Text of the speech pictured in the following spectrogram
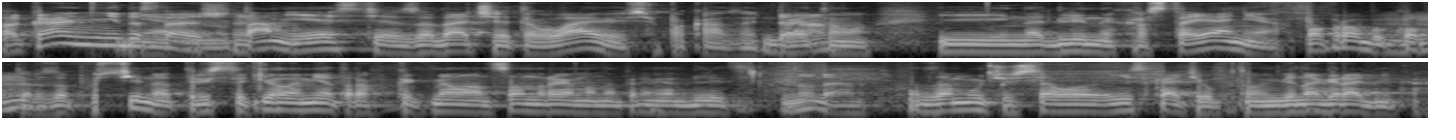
Пока недостаточно. Не, ну, там есть задача это в лайве все показывать. Да. Поэтому и на длинных расстояниях попробуй коптер запусти на 300 километров, как Милан Сан Ремо, например, длится. Ну да. Замучишься искать его потом в виноградниках.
